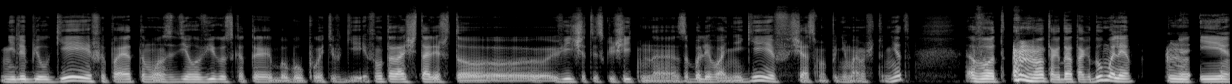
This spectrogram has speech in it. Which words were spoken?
не любил геев, и поэтому он сделал вирус, который бы был против геев. Ну, тогда считали, что ВИЧ — это исключительно заболевание геев. Сейчас мы понимаем, что нет. Вот. Но тогда так думали. И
